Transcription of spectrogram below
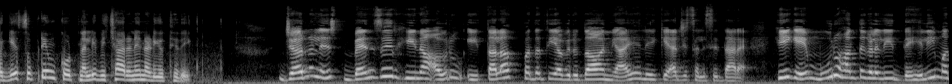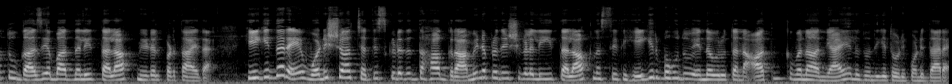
ಬಗ್ಗೆ ಸುಪ್ರೀಂ ಕೋರ್ಟ್ನಲ್ಲಿ ವಿಚಾರಣೆ ನಡೆಯುತ್ತಿದೆ. ಜರ್ನಲಿಸ್ಟ್ ಬೆನ್ಜೀರ್ ಹೀನಾ ಅವರು ಈ ತಲಾಖ್ ಪದ್ಧತಿಯ ವಿರುದ್ಧ ನ್ಯಾಯಾಲಯಕ್ಕೆ ಅರ್ಜಿ ಸಲ್ಲಿಸಿದ್ದಾರೆ. ಹೀಗೆ ಮೂರು ಹಂತಗಳಲ್ಲಿ ದೆಹಲಿ ಮತ್ತು ಗಾಜಿಯಾಬಾದ್ನಲ್ಲಿ ತಲಾಕ್ ನೀಡಲ್ಪಡ್ತಾ ಇದೆ. ಹೀಗಿದ್ದರೆ ಒಡಿಶಾ, ಛತ್ತೀಸ್ಗಢದಂತಹ ಗ್ರಾಮೀಣ ಪ್ರದೇಶಗಳಲ್ಲಿ ತಲಾಖ್ನ ಸ್ಥಿತಿ ಹೇಗಿರಬಹುದು ಎಂದವರು ತನ್ನ ಆತಂಕವನ್ನು ನ್ಯಾಯಾಲಯದೊಂದಿಗೆ ತೋಡಿಕೊಂಡಿದ್ದಾರೆ.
